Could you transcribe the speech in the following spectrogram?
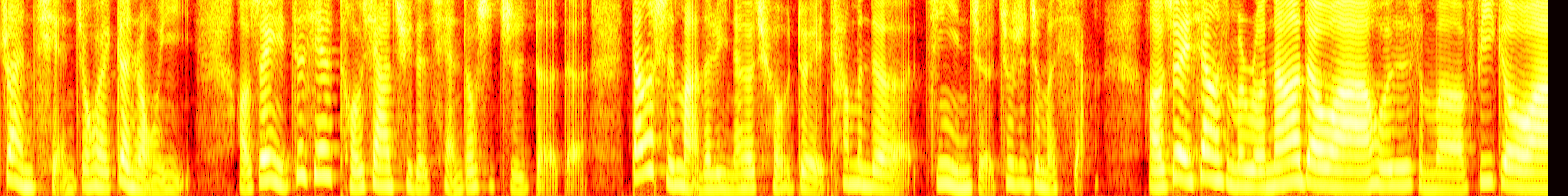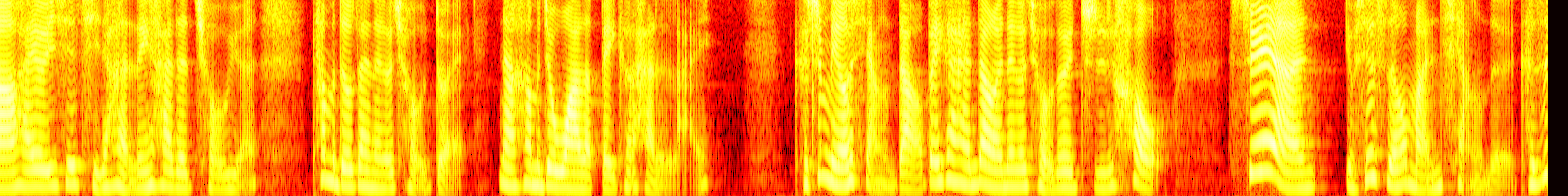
赚钱就会更容易，好，所以这些投下去的钱都是值得的。当时马德里那个球队，他们的经营者就是这么想，好，所以像什么 Ronaldo 啊，或者什么 Figo 啊，还有一些其他很厉害的球员，他们都在那个球队，那他们就挖了贝克汉来。可是没有想到，贝克汉到了那个球队之后，虽然有些时候蛮强的，可是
